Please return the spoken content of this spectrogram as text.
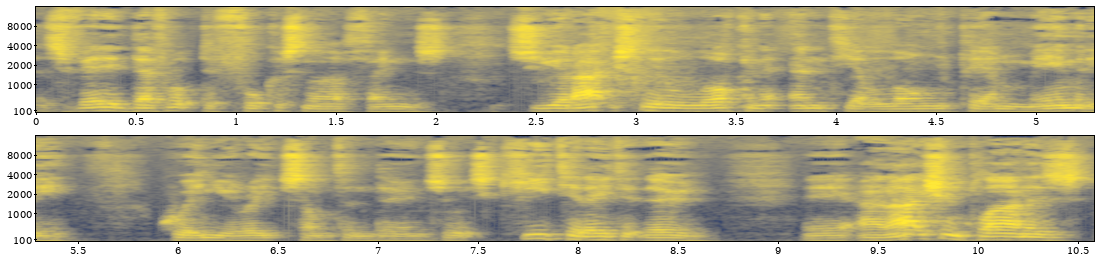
It's very difficult to focus on other things. So you're actually locking it into your long term memory when you write something down. So it's key to write it down. Uh, an action plan is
